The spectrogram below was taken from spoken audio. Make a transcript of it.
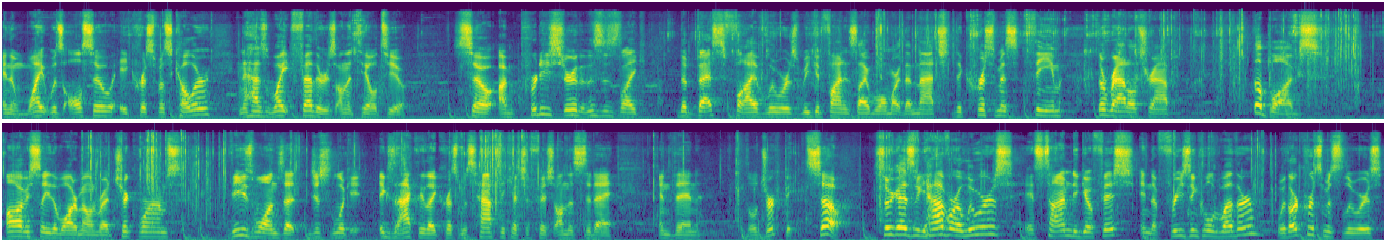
and then white was also a Christmas color, and it has white feathers on the tail too. So I'm pretty sure that this is like the best five lures we could find inside Walmart that match the Christmas theme, the rattle trap, the bugs, obviously the watermelon red trick worms, these ones that just look exactly like Christmas have to catch a fish on this today, and then little jerk bait. So, so guys, we have our lures. It's time to go fish in the freezing cold weather with our Christmas lures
